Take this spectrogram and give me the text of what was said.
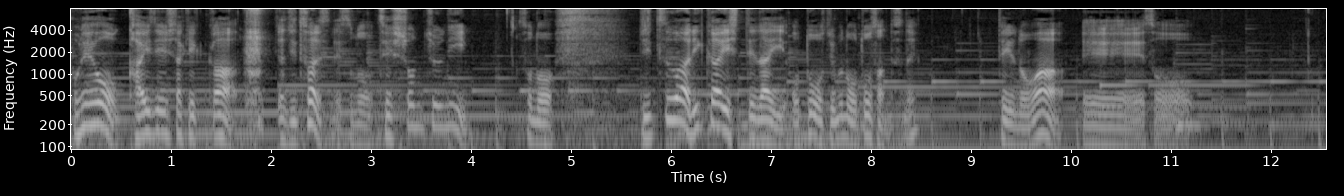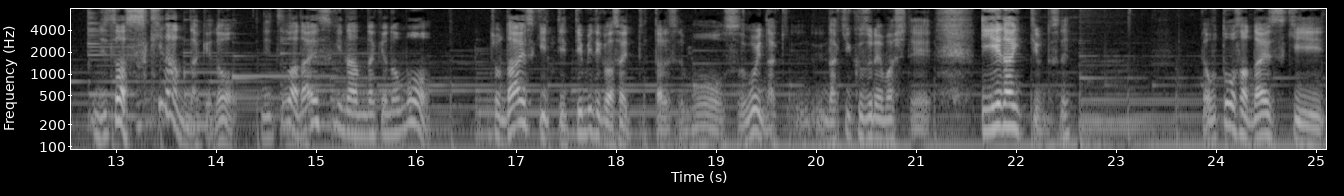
これを改善した結果、実はですね、そのセッション中に、その、実は理解してないお父、自分のお父さんですね。っていうのは、えー、そう、実は好きなんだけど、実は大好きなんだけども、ちょっと大好きって言ってみてくださいって言ったらですね、もうすごい泣き、泣き崩れまして、言えないって言うんですね。でお父さん大好き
